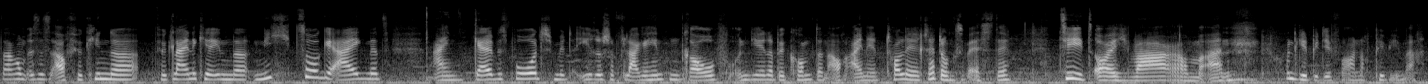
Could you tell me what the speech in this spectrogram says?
darum ist es auch für Kinder, für kleine Kinder nicht so geeignet. Ein gelbes Boot mit irischer Flagge hinten drauf und jeder bekommt dann auch eine tolle Rettungsweste. Zieht euch warm an und geht bitte vorher noch Pipi machen.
